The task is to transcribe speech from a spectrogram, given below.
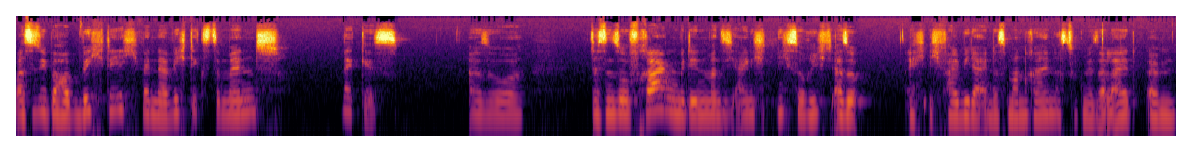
was ist überhaupt wichtig, wenn der wichtigste Mensch weg ist? Also, das sind so Fragen, mit denen man sich eigentlich nicht so richtig, also ich, ich falle wieder in das Mann rein, das tut mir sehr leid. Ähm,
